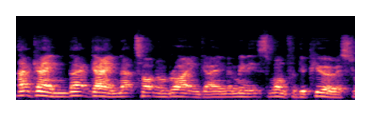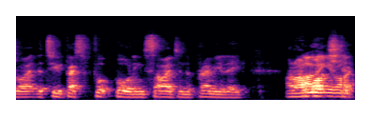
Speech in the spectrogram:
That game, that game, that Tottenham Brighton game. I mean, it's one for the purists, right? The two best footballing sides in the Premier League. And I, I watched you're it.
